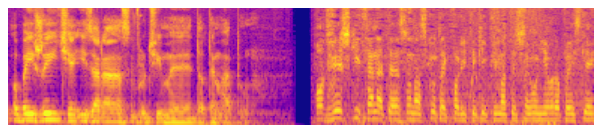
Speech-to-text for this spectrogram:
e, obejrzyjcie i zaraz wrócimy do tematu. Podwyżki cen ETS-u na skutek polityki klimatycznej Unii Europejskiej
